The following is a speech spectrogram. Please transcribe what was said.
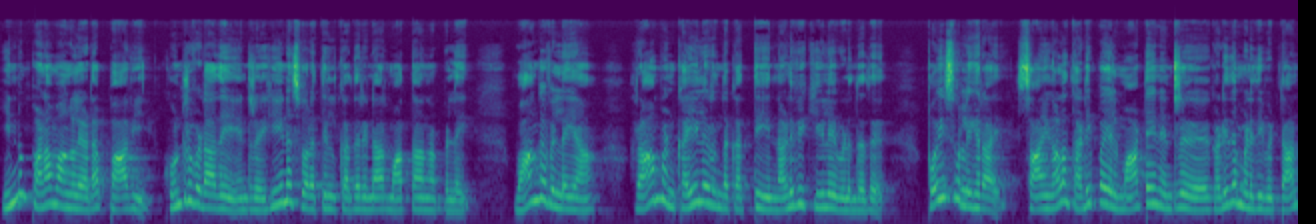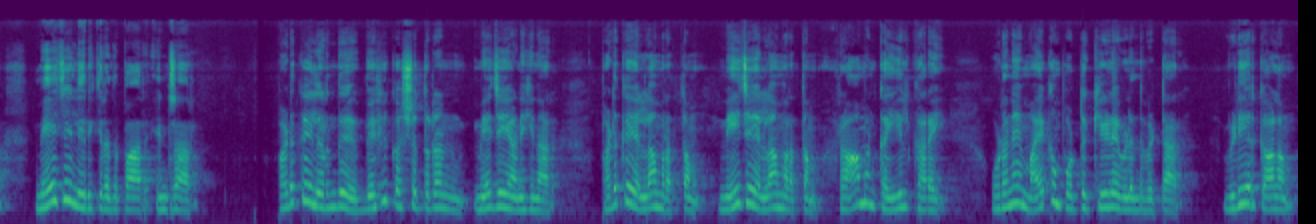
இன்னும் பணம் வாங்கலையாடா பாவி. கொன்று விடாதே என்று ஹீனஸ்வரத்தில் கதறினார் மாத்தான பிள்ளை. வாங்கவில்லையா? ராமன் கையில் இருந்த கத்தி நழுவி கீழே விழுந்தது. பொய் சொல்லுகிறாய். சாயங்காலம் தடிப்பயல் மாட்டேன் என்று கடிதம் எழுதிவிட்டான். மேஜையில் இருக்கிறது பார் என்றார். படுக்கையிலிருந்து வெகு கஷ்டத்துடன் மேஜையை அணுகினார். படுக்கையெல்லாம் ரத்தம் மேஜையெல்லாம் ரத்தம். ராமன் கையில் கரை. உடனே மயக்கம் போட்டு கீழே விழுந்து விட்டார். விடியற்காலம்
